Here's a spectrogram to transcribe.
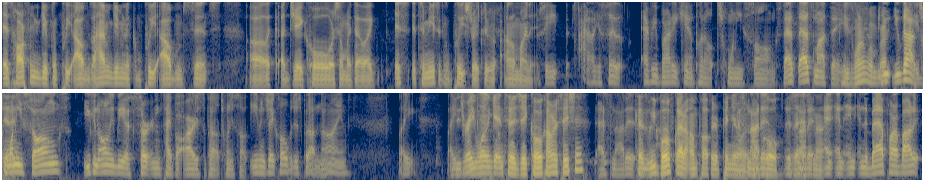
It's hard for me to give complete albums. I haven't given a complete album since uh, like a J Cole or something like that. Like it's it to me, it's a complete straight through. I don't mind it. See, I, like I said, everybody can't put out twenty songs. That's that's my thing. He's one of them, bro. you, you got He twenty songs. You can only be a certain type of artist to put out twenty songs. Even J Cole would just put out nine. Like, like Do Drake. you want to get into the J Cole conversation? That's not it. Because we both got an unpopular opinion That's on, not on it. Cole. It's That's not it. And, and and and the bad part about it,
